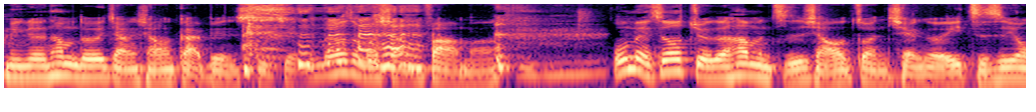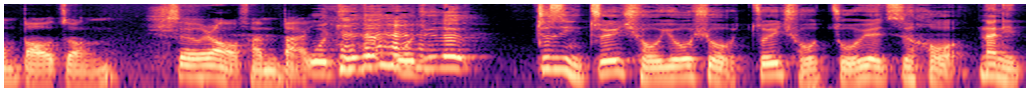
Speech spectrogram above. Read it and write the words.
名人，他们都会讲想要改变世界，你们有什么想法吗？我每次都觉得他们只是想要赚钱而已，只是用包装，所以会让我翻白眼。我觉得，我觉得就是你追求优秀、追求卓越之后，那你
